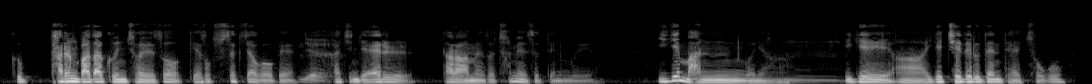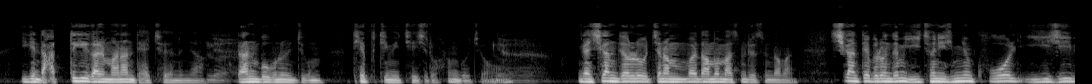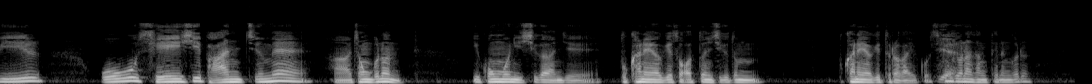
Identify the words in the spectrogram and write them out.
그 다른 바다 근처에서 계속 수색 작업에 예. 같이 이제 애를 달아하면서 참여했었다는 거예요. 이게 맞는 거냐? 음. 이게 아 이게 제대로 된 대처고 이게 납득이 갈 만한 대처였느냐라는 네. 부분을 지금 TF팀이 제시를 하는 거죠. 예. 그러니까 시간별로 지난번에도 한번 말씀드렸습니다만 시간대별로 되면 2020년 9월 22일 오후 3시 반쯤에 아, 정부는 이 공무원 이 씨가 이제 북한 해역에서 어떤 식이든 북한 해역에 들어가 있고 예. 생존한 상태는 거를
